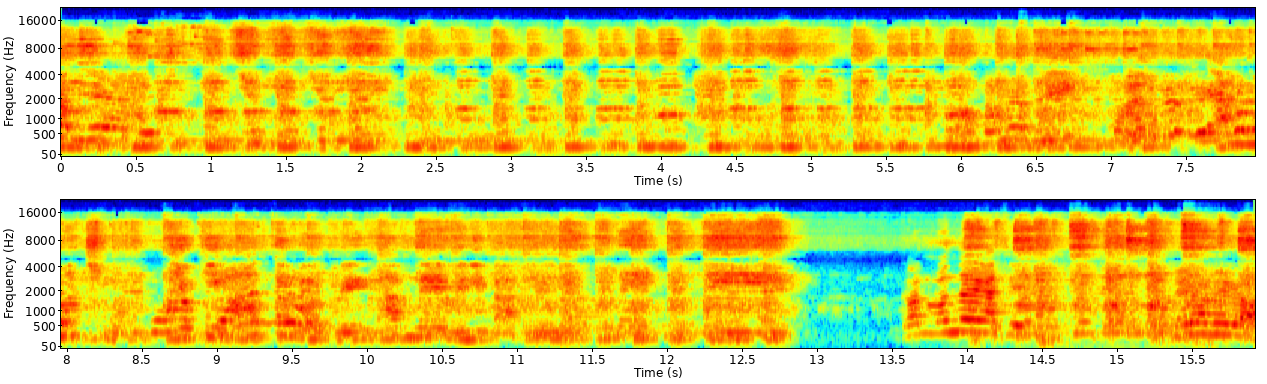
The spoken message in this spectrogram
পুরো ভিজে গেছে গান বন্ধ হয়ে গেছে। মেঘা মেঘা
